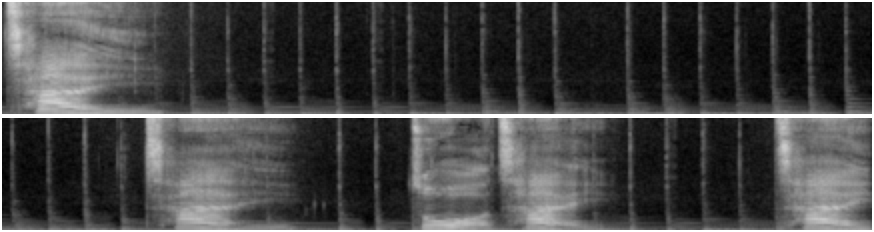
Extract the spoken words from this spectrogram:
菜，菜，做菜，菜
